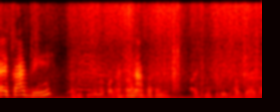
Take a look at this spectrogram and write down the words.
ए काट दी। अच्छा ना नहीं। आ, इसमें तुझे झड़ जाएगा।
